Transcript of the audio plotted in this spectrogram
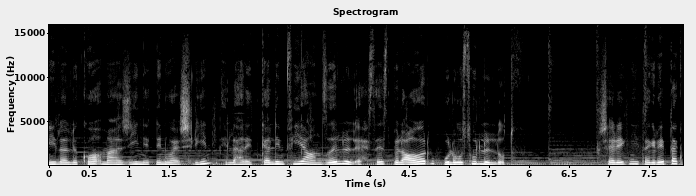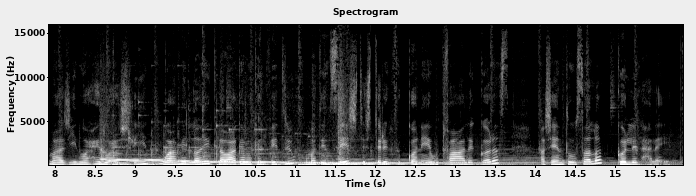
إلى اللقاء مع جين 22 اللي هنتكلم فيه عن ظل الإحساس بالعار والوصول للطف. شاركني تجربتك مع جين 21 واعمل لايك لو عجبك الفيديو وما تنساش تشترك في القناة وتفعل الجرس عشان توصلك كل الحلقات.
